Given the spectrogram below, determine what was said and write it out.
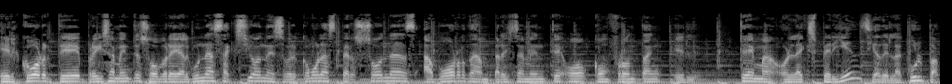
el corte precisamente sobre algunas acciones, sobre cómo las personas abordan precisamente o confrontan el tema o la experiencia de la culpa.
